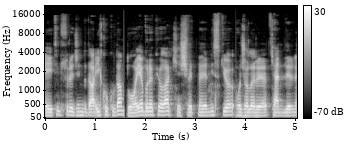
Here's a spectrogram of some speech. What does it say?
Eğitim sürecinde daha ilkokuldan doğaya bırakıyorlar, keşfetmelerini istiyor hocaları, kendilerini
